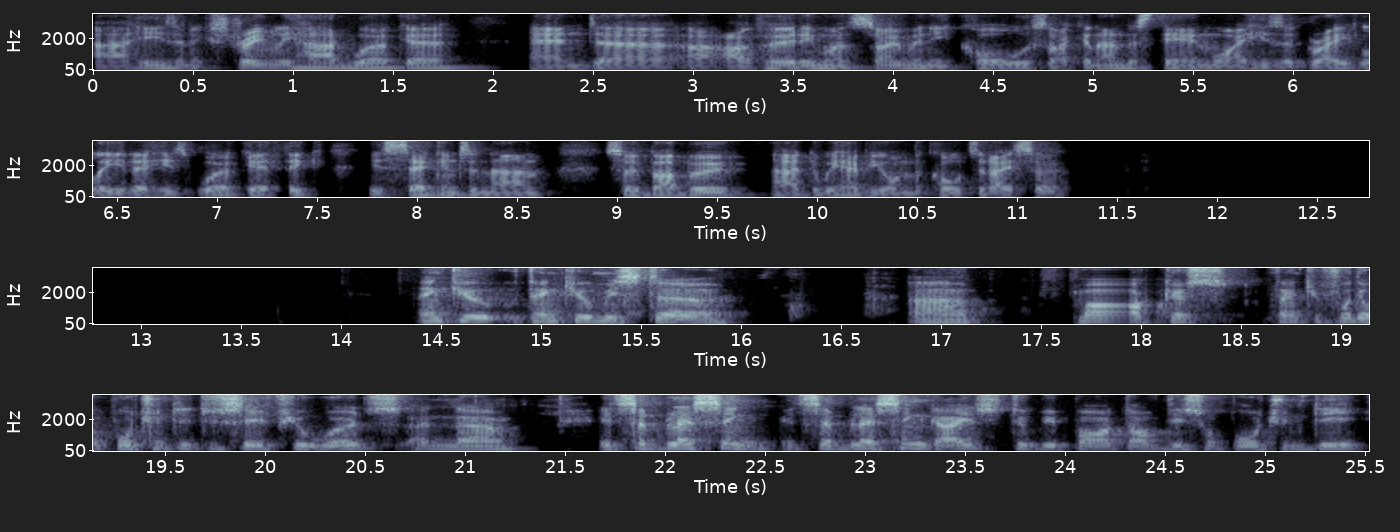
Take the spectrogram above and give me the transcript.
Uh, he's an extremely hard worker and uh, I've heard him on so many calls. I can understand why he's a great leader. His work ethic is second to none. So Babu, uh, do we have you on the call today, sir? Thank you. Thank you, Mr. Uh, Marcus. Thank you for the opportunity to say a few words. And um, it's a blessing. It's a blessing, guys, to be part of this opportunity.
